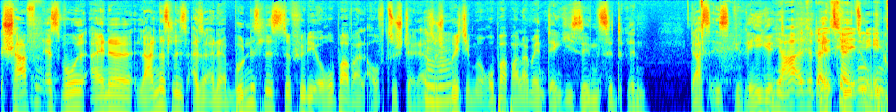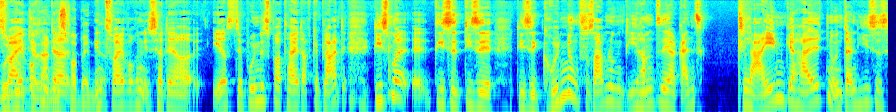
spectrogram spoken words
schaffen es wohl, eine Landesliste, also eine Bundesliste für die Europawahl aufzustellen. Also mhm. sprich, im Europaparlament, denke ich, sind sie drin. Das ist geregelt. Ja, also da Jetzt ist ja in, um in, zwei Wochen der, in zwei Wochen ist ja der erste Bundesparteitag geplant. Diesmal, äh, diese, diese, diese Gründungsversammlung, die haben sie ja ganz klein gehalten und dann hieß es,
